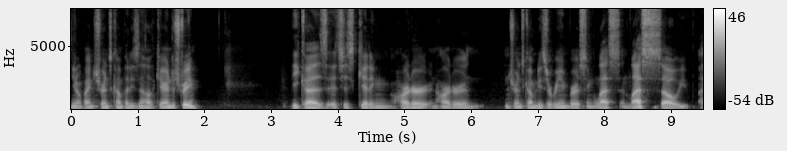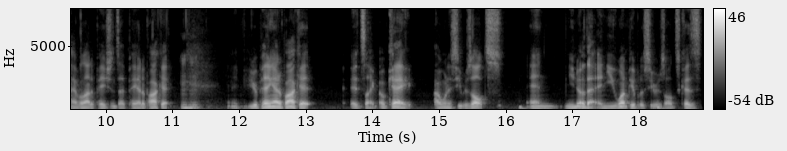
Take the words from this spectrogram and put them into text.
you know, by insurance companies and the healthcare industry because it's just getting harder and harder, and insurance companies are reimbursing less and less. So you, I have a lot of patients that pay out of pocket. Mm-hmm. And if you're paying out of pocket, it's like, okay, I want to see results. And you know that, and you want people to see results because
